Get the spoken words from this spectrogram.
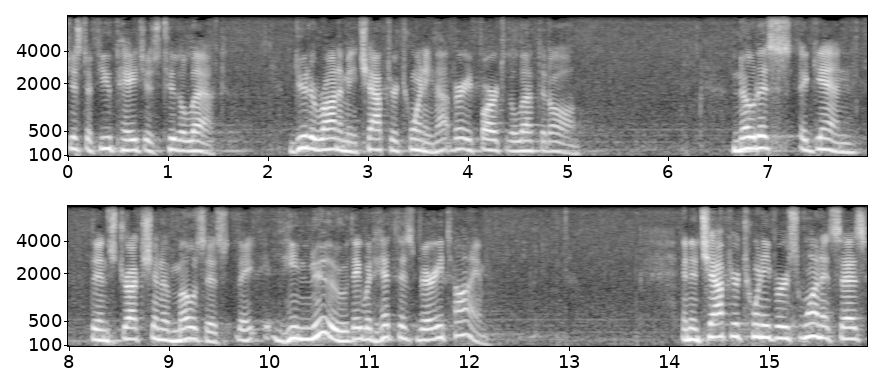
Just a few pages to the left. Deuteronomy chapter 20, not very far to the left at all. Notice again the instruction of Moses. They, he knew they would hit this very time. And in chapter 20, verse 1, it says,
